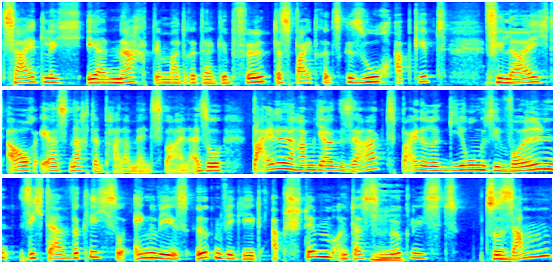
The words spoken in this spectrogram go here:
zeitlich eher nach dem Madrider Gipfel das Beitrittsgesuch abgibt, vielleicht auch erst nach den Parlamentswahlen. Also beide haben ja gesagt, beide Regierungen, sie wollen sich da wirklich so eng wie es irgendwie geht abstimmen und das mhm. möglichst zusammen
